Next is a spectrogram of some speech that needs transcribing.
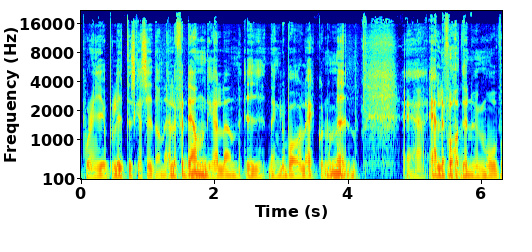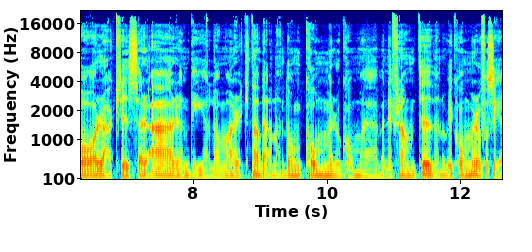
på den geopolitiska sidan eller för den delen i den globala ekonomin. Eh, eller vad det nu må vara. Kriser är en del av marknaden. De kommer att komma även i framtiden och vi kommer att få se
